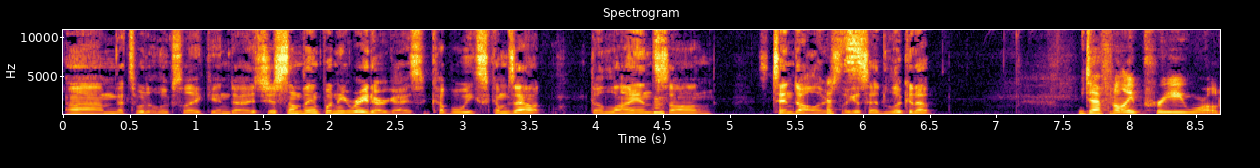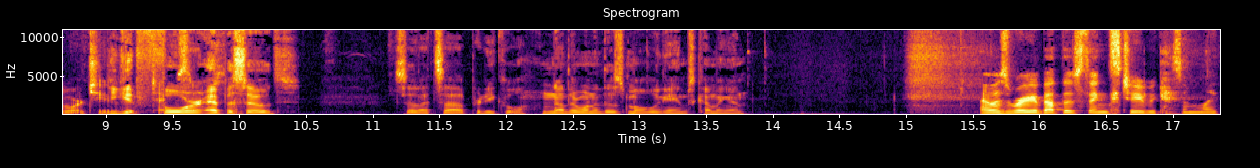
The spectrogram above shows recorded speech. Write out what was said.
Um, that's what it looks like, and uh, it's just something to put on your radar, guys. A couple weeks comes out, the Lion Song. It's ten dollars. Like I said, look it up. Definitely pre World War II. You get four stuff, episodes, so that's uh, pretty cool. Another one of those mobile games coming in. I always worry about those things too because I'm like,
